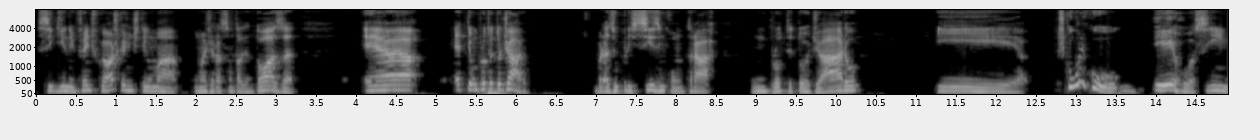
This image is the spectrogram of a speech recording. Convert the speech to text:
seguindo em frente, porque eu acho que a gente tem uma, uma geração talentosa, é, é ter um protetor de aro. O Brasil precisa encontrar um protetor de aro e acho que o único erro assim,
